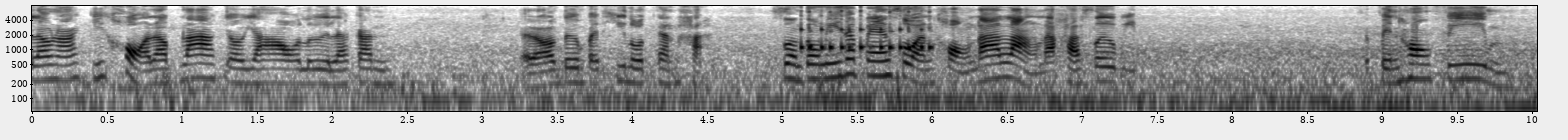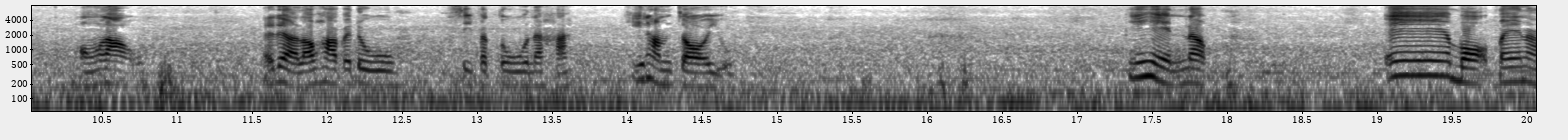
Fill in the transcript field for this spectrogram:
แล้วนะ กี้ขอแบบลากยาวๆเลยแล้วกัน ดี๋ยวเราเดินไปที่รถกันค่ะ ส่วนตรงนี้จะเป็นส่วนของด้านหลังนะคะเซอร์วิสจะเป็นห้องฟิล์มของเรา แล้วเดี๋ยวเราพาไปดูสีประตูนะคะ ที่ทำจออยู่ ที่เห็นแบบเอ๊เบาะไปไหน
